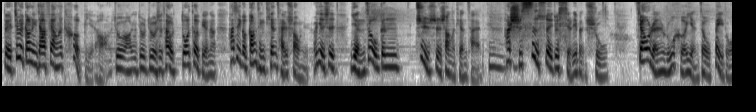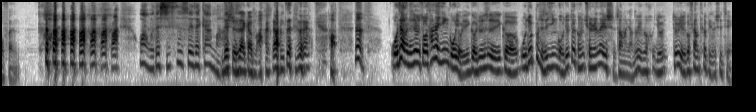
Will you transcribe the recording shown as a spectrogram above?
对这位钢琴家非常的特别哈，就就就是他有多特别呢？他是一个钢琴天才少女，而且是演奏跟知识上的天才。嗯，他十四岁就写了一本书，教人如何演奏贝多芬。哇，我的十四岁在干嘛？你的十四岁在干嘛？这样子对。好，那。我这样子就是说，他在英国有一个，就是一个，我觉得不只是英国，我觉得对可能全人类史上来讲，都有一个有，就是有一个非常特别的事情，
